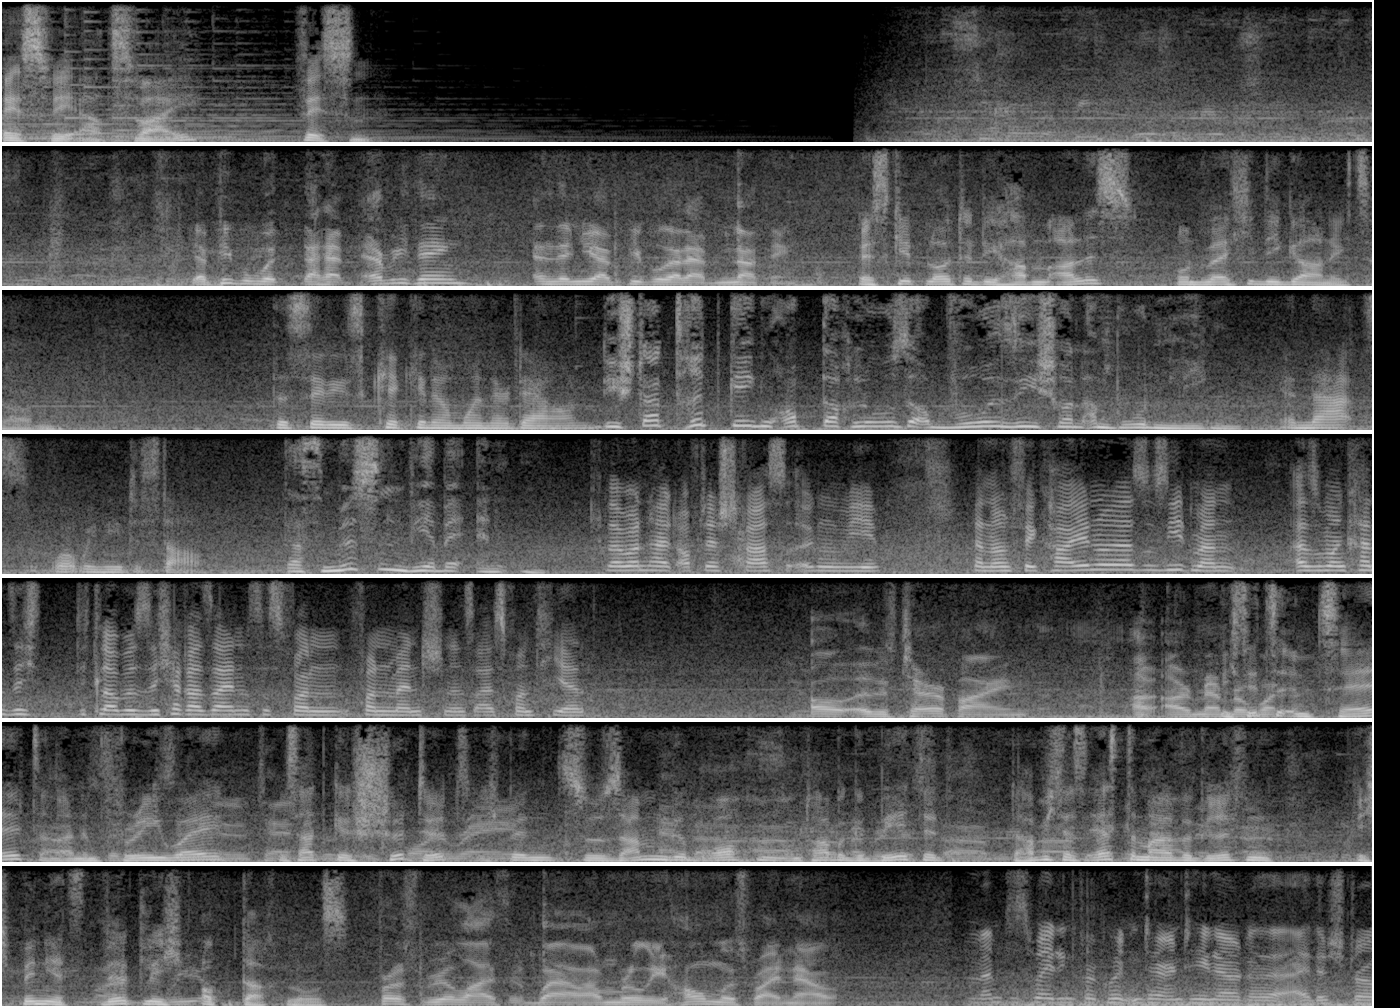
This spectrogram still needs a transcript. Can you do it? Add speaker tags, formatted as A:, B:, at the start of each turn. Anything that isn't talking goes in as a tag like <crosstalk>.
A: SWR 2 Wissen.
B: Es gibt Leute, die haben alles und welche, die gar nichts haben.
C: The city's kicking them when they're down.
D: Die Stadt tritt gegen Obdachlose, obwohl sie schon am Boden liegen.
C: And that's what we need to stop.
D: Das müssen wir beenden.
E: Wenn man halt auf der Straße irgendwie dann Fäkalien oder so sieht, man, also man kann sich, ich glaube, sicherer sein, dass es von, von Menschen ist als von Tieren.
F: Oh, it was terrifying.
B: Ich sitze im Zelt an einem Freeway. Es hat geschüttet. Ich bin zusammengebrochen und habe gebetet. Da habe ich das erste Mal begriffen, ich bin jetzt wirklich obdachlos.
